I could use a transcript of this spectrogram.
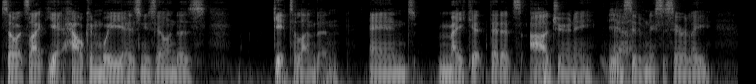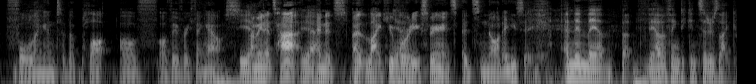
so it's like yeah, how can we as New Zealanders get to London and make it that it's our journey Yeah. instead of necessarily falling into the plot of of everything else. Yeah. I mean, it's hard, Yeah. and it's uh, like you've Yeah. already experienced. It's not easy. And then the oth- but the other thing to consider is like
